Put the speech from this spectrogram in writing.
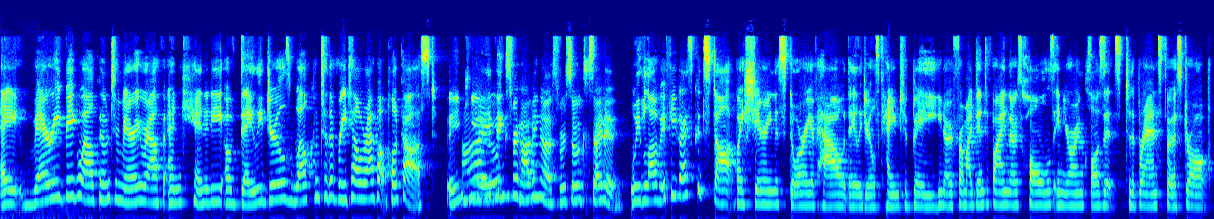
A very big welcome to Mary Ralph and Kennedy of Daily Drills. Welcome to the Retail Wrap Up podcast. Thank Hi, you. thanks for having us. We're so excited. We'd love if you guys could start by sharing the story of how Daily Drills came to be, you know, from identifying those holes in your own closets to the brand's first drop.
